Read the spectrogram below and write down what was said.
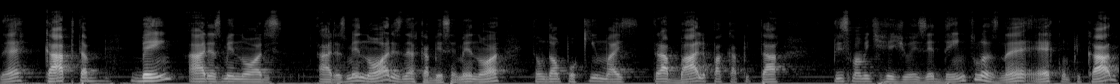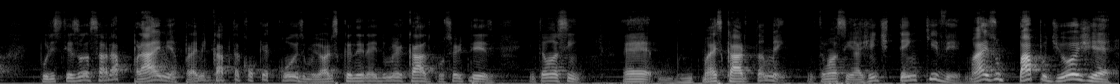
né? Capta bem áreas menores, áreas menores, né? A cabeça é menor, então dá um pouquinho mais trabalho para captar principalmente regiões edêntulas, né? É complicado. Por isso que eles lançaram a Prime. A Prime capta qualquer coisa, o melhor scanner aí do mercado, com certeza. Então, assim, é muito mais caro também. Então, assim, a gente tem que ver. Mas o papo de hoje é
